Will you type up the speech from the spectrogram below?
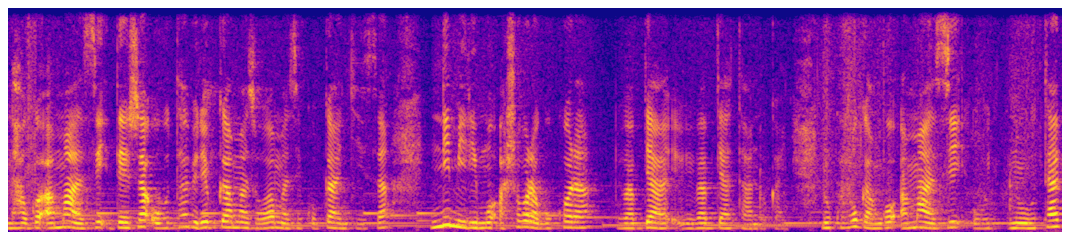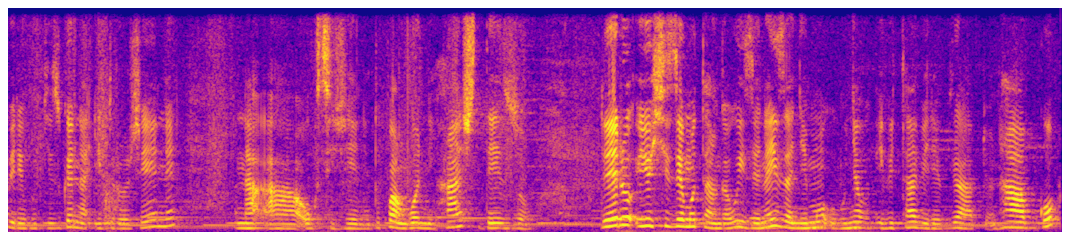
Ntabwo amazi deja ubutabire bw'amazi buba bamaze kubwangiza n'imirimo ashobora gukora biba byatandukanye. Ni ukuvuga ngo amazi ni ubutabire bugizwe na hidorogene na ogisijene dukuvuga ngo ni hashi dezo rero iyo ushyizemo tangawize na yo izanyemo ibitabire bwabyo ntabwo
